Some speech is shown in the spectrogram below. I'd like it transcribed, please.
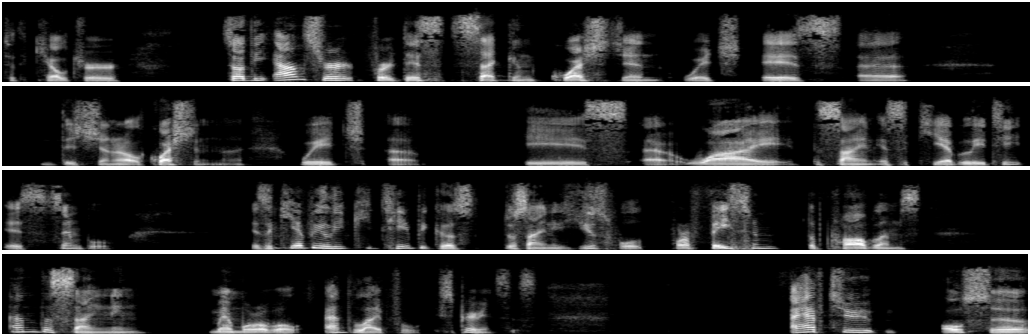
to the culture. So the answer for this second question, which is uh, this general question, which uh, is uh, why design is a key ability, is simple. It's a key ability because design is useful for facing the problems and designing memorable and delightful experiences. I have to also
